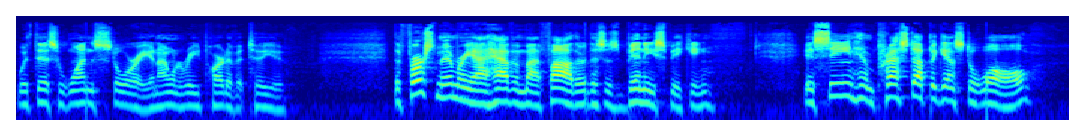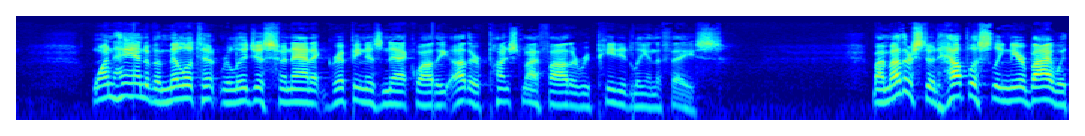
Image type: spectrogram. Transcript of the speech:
with this one story, and I want to read part of it to you. The first memory I have of my father, this is Benny speaking, is seeing him pressed up against a wall one hand of a militant religious fanatic gripping his neck while the other punched my father repeatedly in the face. My mother stood helplessly nearby with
